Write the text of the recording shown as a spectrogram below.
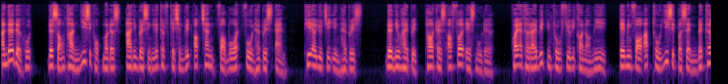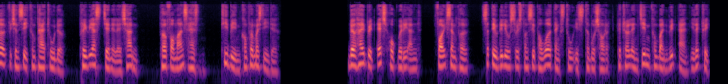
Under the hood, the 2026 models are embracing electrification with options for both full hybrids and PLUG in hybrids. The new hybrid powertrains offer a smoother, quieter ride with improved fuel economy, aiming for up to 20% better efficiency compared to the previous generation. Performance has been compromised either. The hybrid H6 variant, for example, still delivers responsive power thanks to its turbocharged petrol engine combined with an electric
